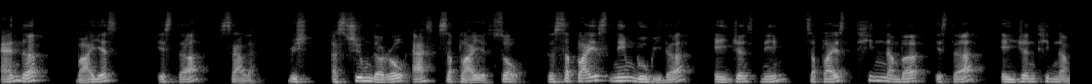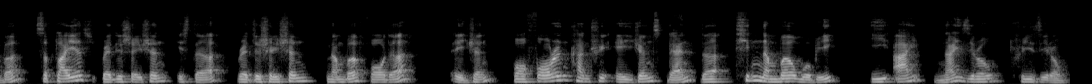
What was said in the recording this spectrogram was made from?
and the buyers is the seller, which assume the role as suppliers. So the supplier's name will be the agent's name. Supplier's TIN number is the agent TIN number. Supplier's registration is the registration number for the agent. For foreign country agents, then the TIN number will be EI9030.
